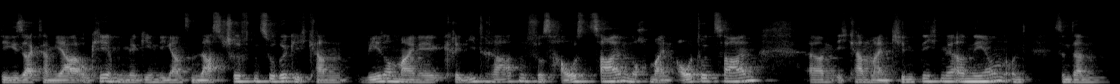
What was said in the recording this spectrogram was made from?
die gesagt haben, ja, okay, mir gehen die ganzen Lastschriften zurück. Ich kann weder meine Kreditraten fürs Haus zahlen, noch mein Auto zahlen. Ähm, ich kann mein Kind nicht mehr ernähren und sind dann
